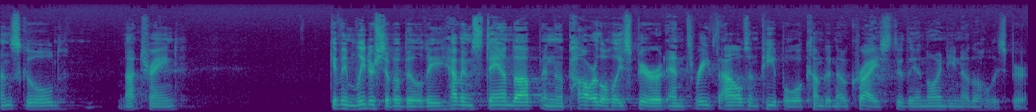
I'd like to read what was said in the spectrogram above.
unschooled, not trained, give him leadership ability, have him stand up in the power of the Holy Spirit, and 3,000 people will come to know Christ through the anointing of the Holy Spirit.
